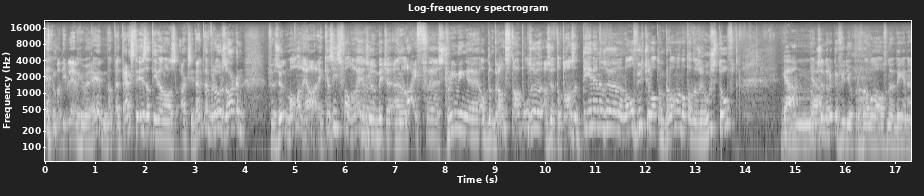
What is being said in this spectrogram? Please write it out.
maar die blijven gewoon rijden. Want het ergste is dat die dan als accidenten veroorzaken. Voor zo'n mannen, ja, ik heb iets van, allee, zo'n beetje een live eh, streaming eh, op de brandstapel, zo, als je tot aan zijn tenen en zo, een half uurtje laten branden, dat dat zo goed stooft. Ja, Mm, ja. Ik zou er ook een videoprogramma of een ding, eh,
